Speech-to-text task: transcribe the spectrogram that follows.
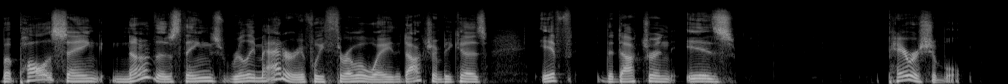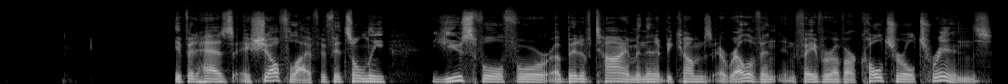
But Paul is saying none of those things really matter if we throw away the doctrine because if the doctrine is perishable, if it has a shelf life, if it's only useful for a bit of time and then it becomes irrelevant in favor of our cultural trends,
